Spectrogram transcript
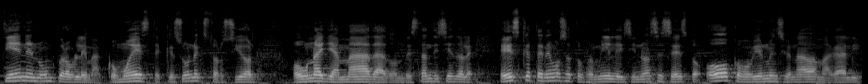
tienen un problema como este, que es una extorsión o una llamada donde están diciéndole, es que tenemos a tu familia y si no haces esto, o como bien mencionaba Magali,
